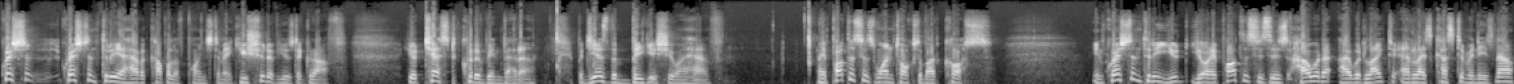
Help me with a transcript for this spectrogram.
question question three. I have a couple of points to make. You should have used a graph. Your test could have been better. But here's the big issue I have. Hypothesis one talks about costs. In question three, you, your hypothesis is how would I, I would like to analyze customer needs. Now,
